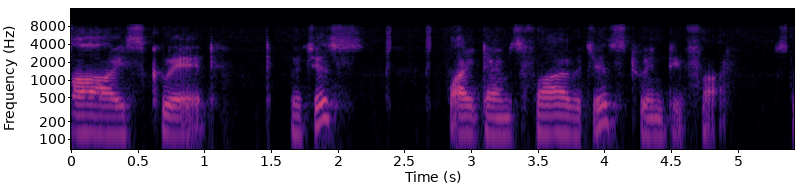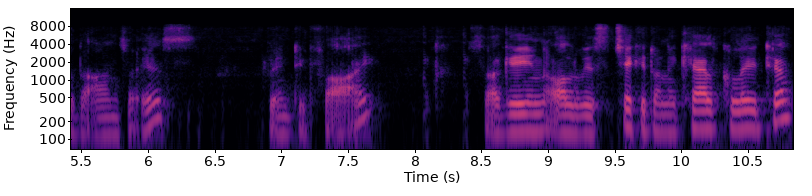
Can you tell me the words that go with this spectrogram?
5 squared, which is 5 times 5, which is 25. So the answer is 25. So again, always check it on a calculator.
